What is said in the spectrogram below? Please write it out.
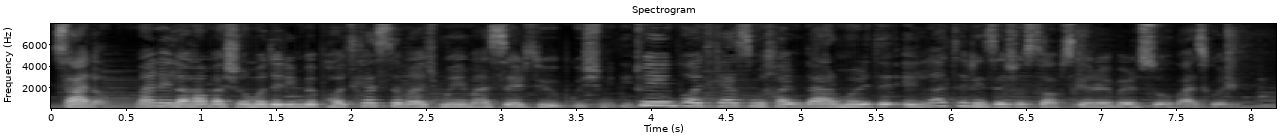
سلام من الهام و شما داریم به پادکست مجموعه Mister Tube گوش می‌دید. توی این پادکست می‌خوایم در مورد علت ریزش subscriber صحبت کنیم.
